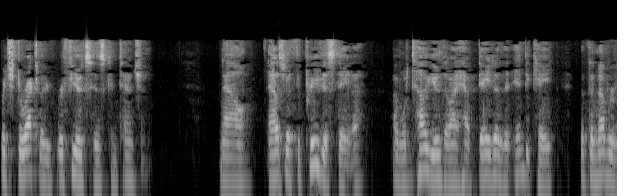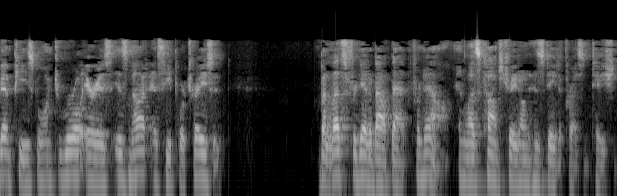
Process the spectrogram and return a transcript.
which directly refutes his contention. Now, as with the previous data, I will tell you that I have data that indicate that the number of NPs going to rural areas is not as he portrays it. But let's forget about that for now, and let's concentrate on his data presentation.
